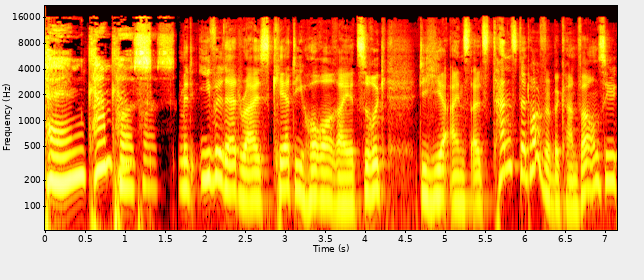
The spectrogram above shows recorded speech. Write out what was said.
Köln Campus. Mit Evil Dead Rise kehrt die Horrorreihe zurück, die hier einst als Tanz der Teufel bekannt war und sie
